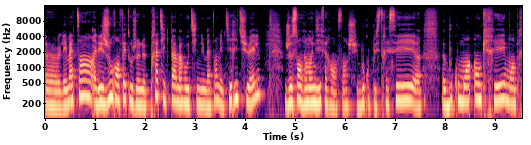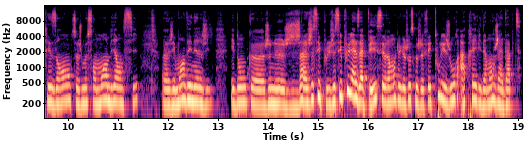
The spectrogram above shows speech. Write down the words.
Euh, les matins, les jours en fait où je ne pratique pas ma routine du matin, mes petits rituels, je sens vraiment une différence. Hein. Je suis beaucoup plus stressée, euh, beaucoup moins ancrée, moins présente. Je me sens moins bien aussi. J'ai moins d'énergie. Et donc je ne, je, sais plus, je sais plus la zapper. C'est vraiment quelque chose que je fais tous les jours. Après évidemment j'adapte.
